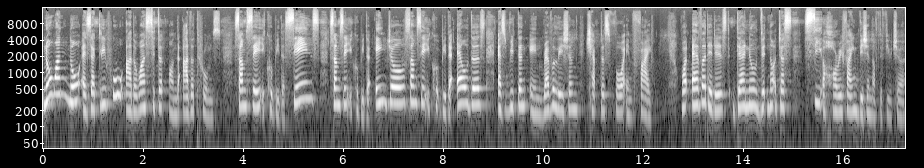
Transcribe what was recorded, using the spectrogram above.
No one know exactly who are the ones seated on the other thrones. Some say it could be the saints, some say it could be the angels, some say it could be the elders, as written in Revelation chapters 4 and 5. Whatever it is, Daniel did not just see a horrifying vision of the future.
